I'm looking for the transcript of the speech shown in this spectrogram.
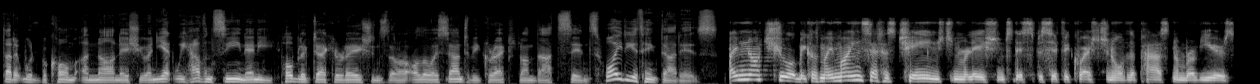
that it would become a non issue. And yet we haven't seen any public declarations, that are, although I stand to be corrected on that since. Why do you think that is? I'm not sure because my mindset has changed in relation to this specific question over the past number of years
